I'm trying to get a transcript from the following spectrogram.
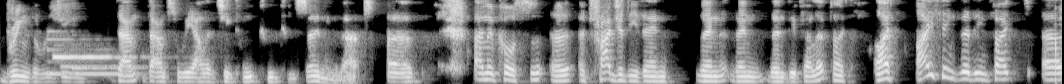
bring the regime down, down to reality con- con- concerning that. Uh, and of course, uh, a tragedy then then then then developed. I I, I think that in fact. Um,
